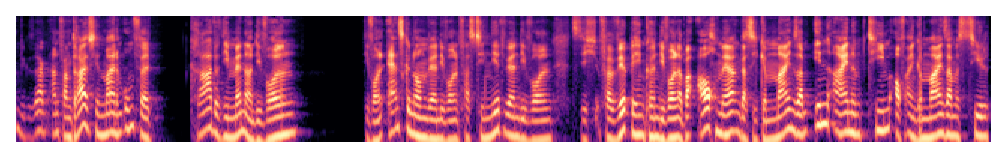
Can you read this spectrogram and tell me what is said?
wie gesagt, Anfang 30 in meinem Umfeld, gerade die Männer, die wollen die wollen ernst genommen werden, die wollen fasziniert werden, die wollen sich verwirklichen können, die wollen aber auch merken, dass sie gemeinsam in einem Team auf ein gemeinsames Ziel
